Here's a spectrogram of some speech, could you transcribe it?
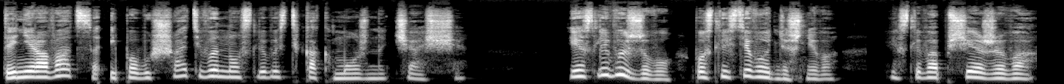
тренироваться и повышать выносливость как можно чаще. Если выживу после сегодняшнего, если вообще жива.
